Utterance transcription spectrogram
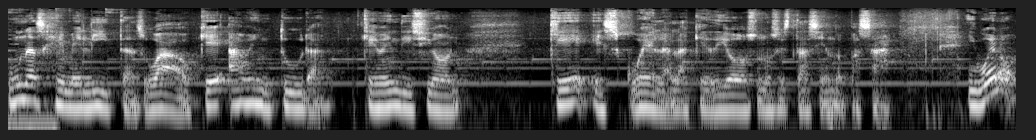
unas gemelitas. ¡Wow! ¡Qué aventura! ¡Qué bendición! ¡Qué escuela la que Dios nos está haciendo pasar! Y bueno,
